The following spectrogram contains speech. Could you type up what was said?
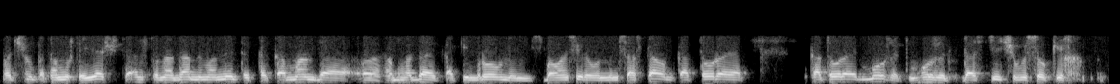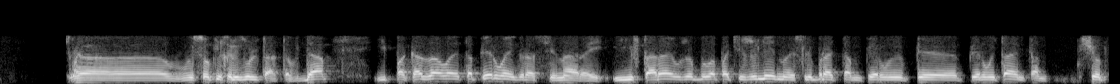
Почему? Потому что я считаю, что на данный момент эта команда э, обладает таким ровным, сбалансированным составом, которая, которая может, может достичь высоких, э, высоких результатов, да. И показала это первая игра с Синарой. И вторая уже была потяжелее, но если брать там первый, первый тайм, там счет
